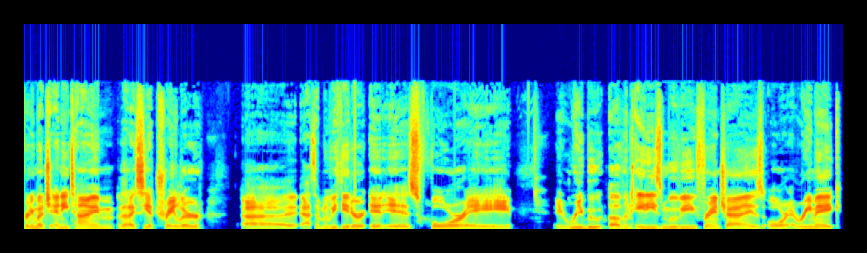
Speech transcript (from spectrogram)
pretty much any time that I see a trailer uh, at the movie theater, it is for a a reboot of an 80s movie franchise or a remake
